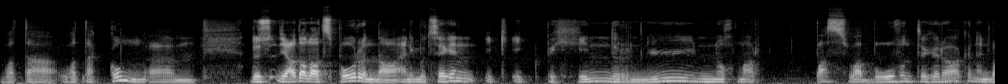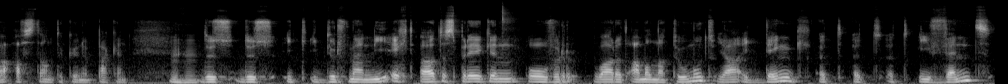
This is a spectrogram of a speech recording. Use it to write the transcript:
wat dat, wat dat kon. Um, dus ja, dat laat sporen na. En ik moet zeggen, ik, ik begin er nu nog maar pas wat boven te geraken en wat afstand te kunnen pakken. Mm -hmm. Dus, dus ik, ik durf mij niet echt uit te spreken over waar het allemaal naartoe moet. Ja, ik denk het, het, het event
